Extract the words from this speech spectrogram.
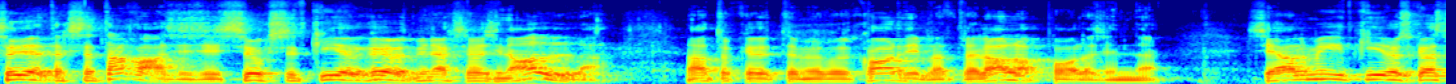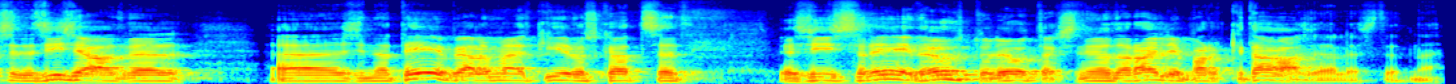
sõidetakse tagasi siis siuksed kiired, kõigepealt minnakse veel sinna alla, natuke ütleme kaardi pealt veel allapoole sinna. seal mingid kiiruskatsed ja siis jäävad veel äh, sinna tee peale mõned kiiruskatsed ja siis reede õhtul jõutakse nii-öelda ralliparki tagasi sellest, et noh.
